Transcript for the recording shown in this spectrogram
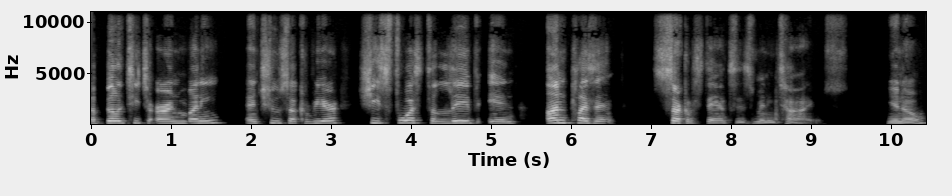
ability to earn money and choose her career, she's forced to live in unpleasant circumstances many times, you know?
